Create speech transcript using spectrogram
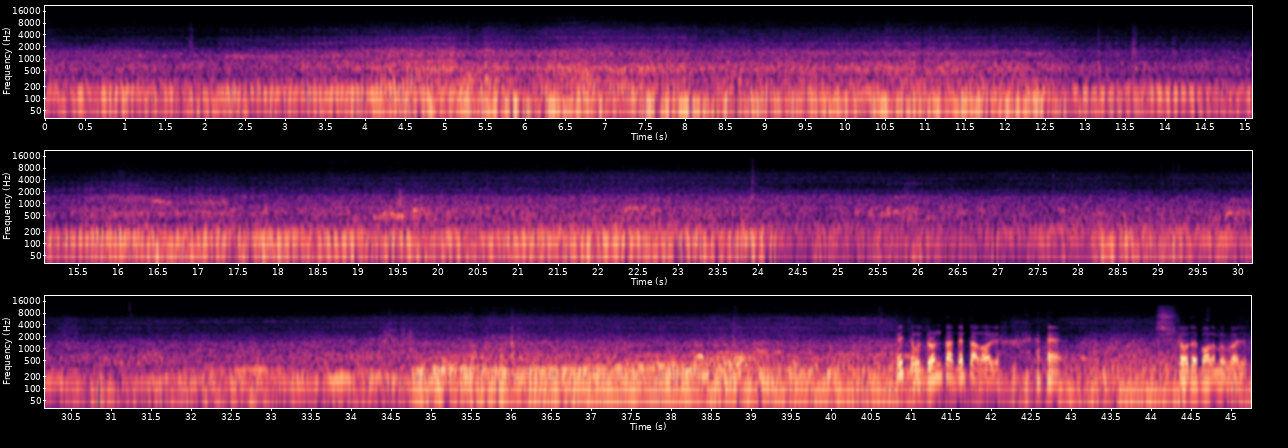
Eita, o drone tá dentro da loja. Show de bola, meu velho.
